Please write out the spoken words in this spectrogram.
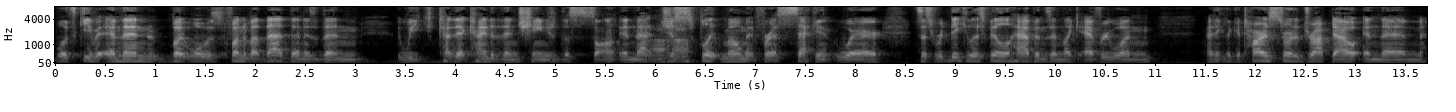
let's keep it and then but what was fun about that then is then we that kind of then changed the song in that just split moment for a second where it's this ridiculous fill happens and like everyone I think the guitars sort of dropped out, and then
